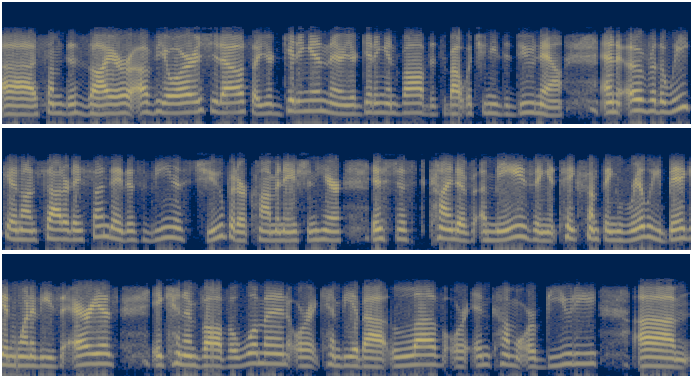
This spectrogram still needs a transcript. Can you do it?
uh, some desire of yours. You know, so you're getting in there, you're getting involved. It's about what you need to do now. And over the weekend on Saturday, Sunday, this Venus Jupiter combination here is just kind of amazing. It takes something really big in one of these areas. It can involve a woman, or it can be about love or income or beauty. Um,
